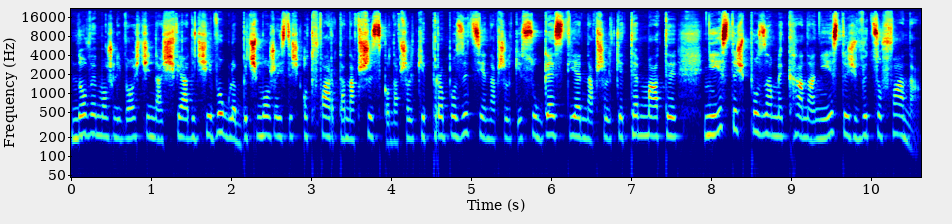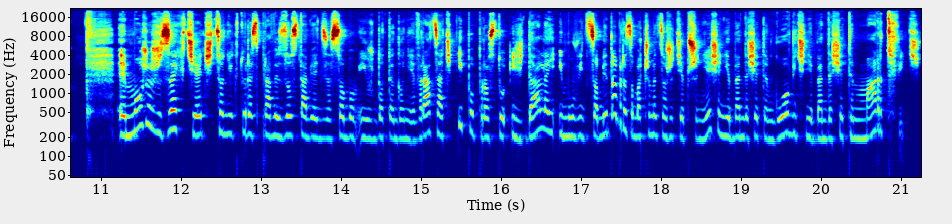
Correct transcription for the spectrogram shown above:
nowe możliwości, na świat. Dzisiaj w ogóle być może jesteś otwarta na wszystko, na wszelkie propozycje, na wszelkie sugestie, na wszelkie tematy. Nie jesteś pozamykana, nie jesteś wycofana. Y, Możesz zechcieć co niektóre sprawy zostawiać za sobą i już do tego nie wracać i po prostu iść dalej i mówić sobie, dobra, zobaczymy, co życie przyniesie, nie będę się tym głowić, nie będę się tym martwić.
